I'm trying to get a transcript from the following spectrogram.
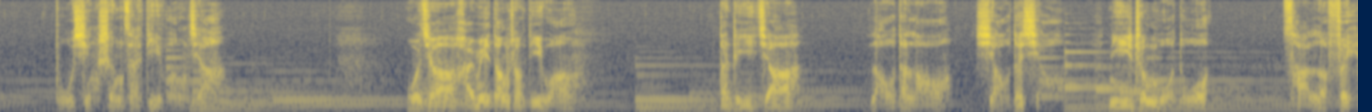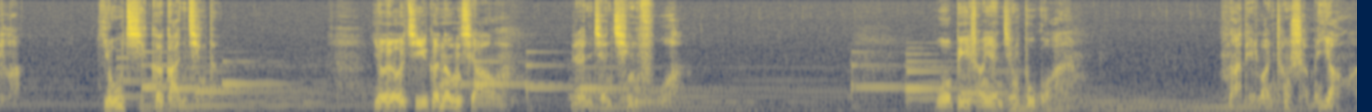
“不幸生在帝王家”，我家还没当上帝王，但这一家，老的老，小的小，你争我夺，残了废了，有几个干净的？又有几个能享人间清福啊？我闭上眼睛不管，那得乱成什么样啊？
